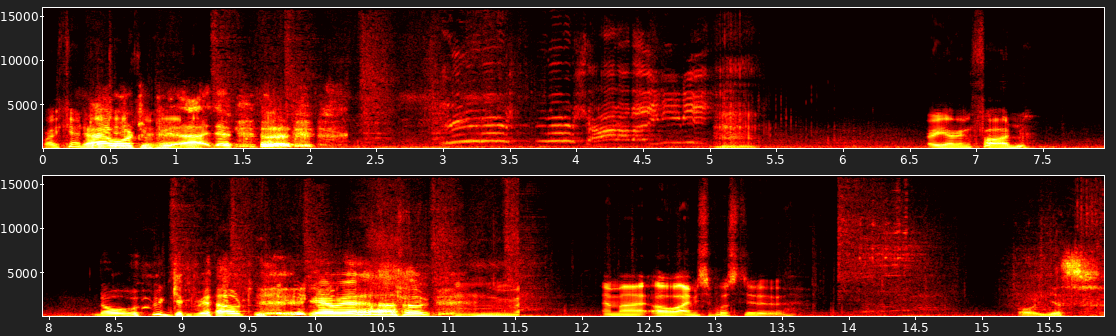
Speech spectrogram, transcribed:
Why can't Yeah, I I want to be. Are you having fun? no, get me out. Get me out. Mm. Am I... Oh, I'm supposed to... Oh yes.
